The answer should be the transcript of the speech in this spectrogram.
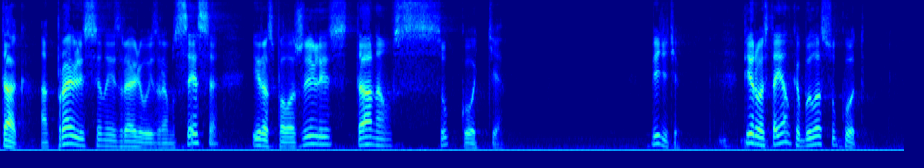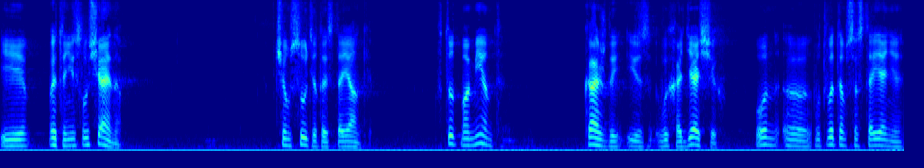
Так отправились сыны Израилева из Рамсеса и расположились станом в Суккоте. Видите? Первая стоянка была Суккот. И это не случайно. В чем суть этой стоянки? В тот момент каждый из выходящих, он э, вот в этом состоянии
